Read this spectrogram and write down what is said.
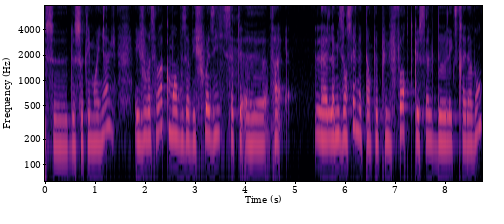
ce, témoignage et je voudrais savoir comment vous avez choisi cette. enfin, la, mise en scène est un peu plus forte que celle de l'extrait d'avant.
